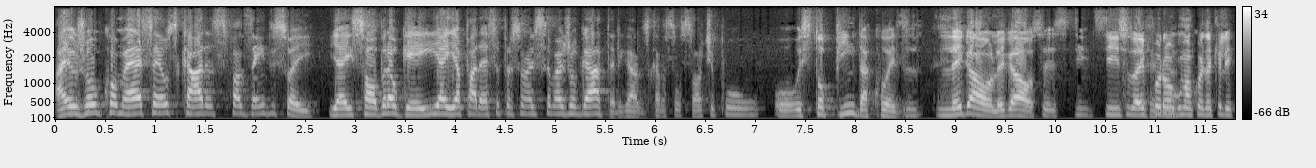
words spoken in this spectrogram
Aí o jogo começa e é os caras fazendo isso aí. E aí sobra alguém e aí aparece o personagem que você vai jogar, tá ligado? Os caras são só, tipo, o estopim da coisa. Legal, legal. Se, se- se isso daí for Entendeu? alguma coisa que ele-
